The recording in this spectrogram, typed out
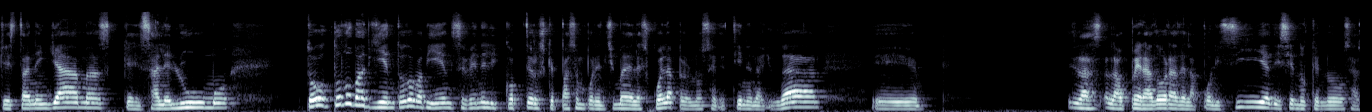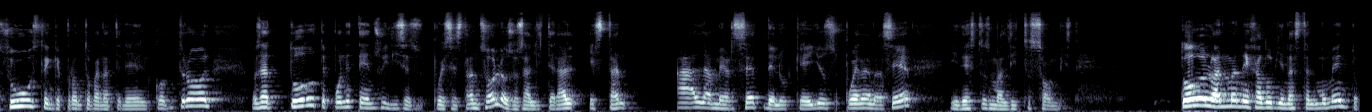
que están en llamas, que sale el humo. Todo, todo va bien, todo va bien. Se ven helicópteros que pasan por encima de la escuela, pero no se detienen a ayudar. Eh, la, la, operadora de la policía diciendo que no se asusten, que pronto van a tener el control. O sea, todo te pone tenso y dices, pues están solos. O sea, literal, están a la merced de lo que ellos puedan hacer y de estos malditos zombies. Todo lo han manejado bien hasta el momento.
